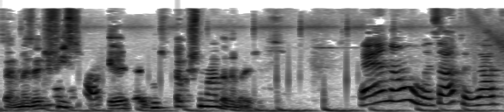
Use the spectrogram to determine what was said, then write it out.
Sabe? Mas é difícil, porque a gente tá acostumado a lembrar disso. É, não, exato, exato.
